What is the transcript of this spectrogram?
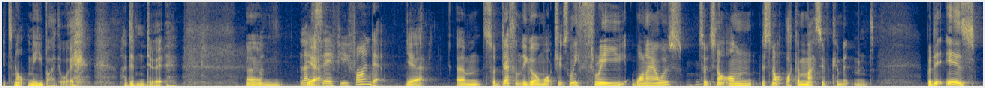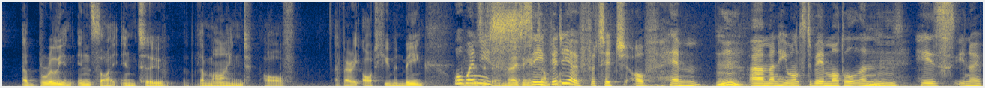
it's not me, by the way. I didn't do it. Um, Let's yeah. see if you find it. Yeah. Um, so definitely go and watch it. It's only three one hours, so it's not on. It's not like a massive commitment, but it is a brilliant insight into the mind of a very odd human being. Well, And when you is an amazing see example of video footage of him, Mm. um, and he wants to be a model, and he's you know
